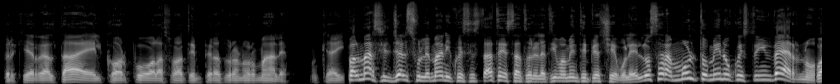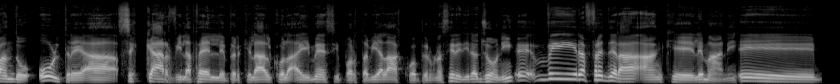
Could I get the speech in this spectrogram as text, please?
perché in realtà è il corpo alla sua temperatura normale. Ok? Palmarsi il gel sulle mani quest'estate è stato relativamente piacevole. Lo sarà molto meno questo inverno, quando oltre a seccarvi la pelle perché l'alcol, ahimè, si porta via l'acqua per una serie di ragioni, eh, vi raffredderà anche le mani. E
